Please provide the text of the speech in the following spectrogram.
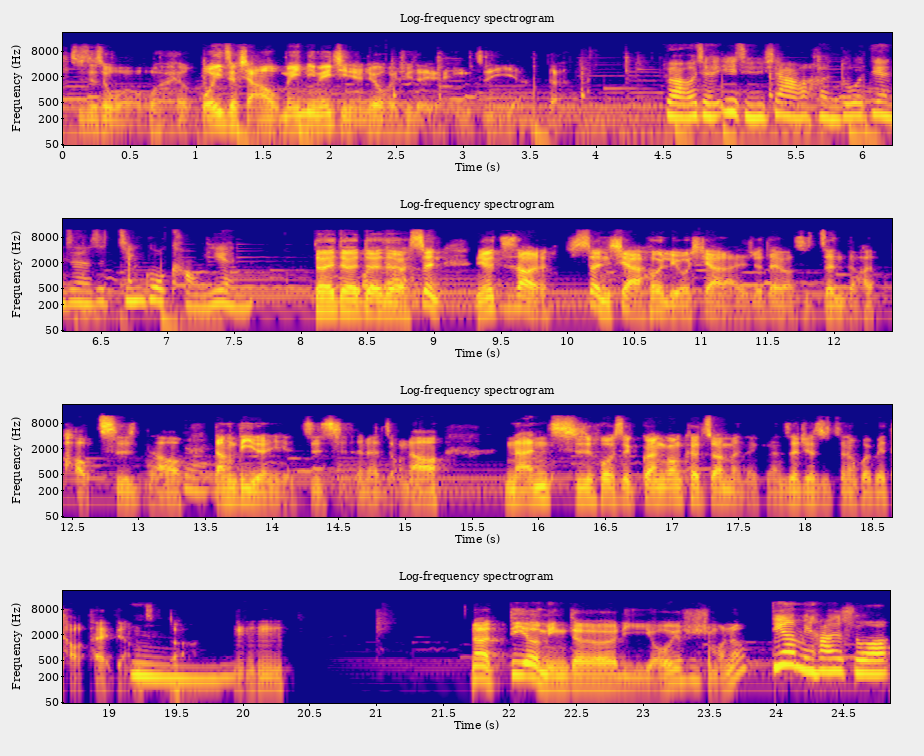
这就是我我我一直想要每年每几年就会回去的原因之一啊，对。对啊，而且疫情下很多店真的是经过考验。对对对对，剩你会知道剩下会留下来，就代表是真的很好吃，然后当地人也支持的那种，然后难吃或是观光客专门的，可能这就是真的会被淘汰这样子的。嗯，嗯哼。那第二名的理由又是什么呢？第二名他是说，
